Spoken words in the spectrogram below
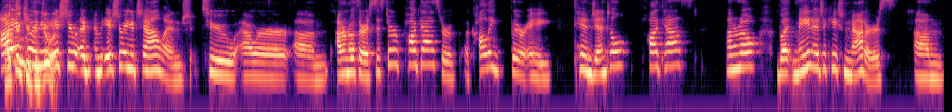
I I, think am you going to issue. I'm issuing a challenge to our. Um, I don't know if they're a sister podcast or a colleague. They're a tangential podcast. I don't know, but Maine Education Matters. Um,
